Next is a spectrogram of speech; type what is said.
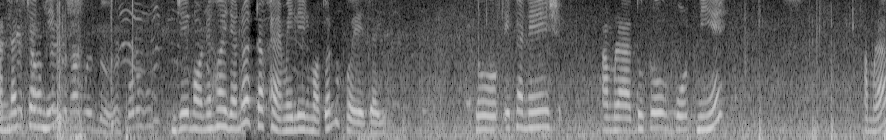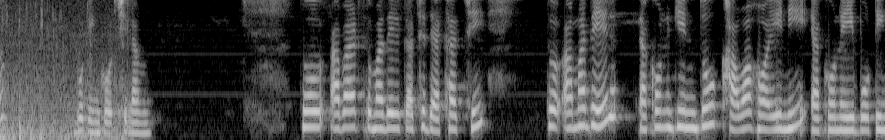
আন্ডারস্ট্যান্ডিং যে মনে হয় যেন একটা ফ্যামিলির মতন হয়ে যায়। তো এখানে আমরা দুটো বোট নিয়ে আমরা বোটিং করছিলাম। তো আবার তোমাদের কাছে দেখাচ্ছি। তো আমাদের এখন কিন্তু খাওয়া হয়নি, এখন এই বোটিং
